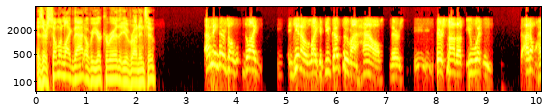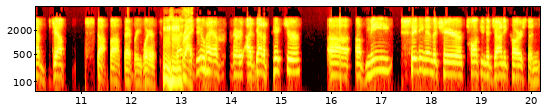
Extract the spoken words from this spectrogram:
Is there someone like that over your career that you've run into? I mean, there's a like, you know, like if you go through my house, there's there's not a you wouldn't. I don't have Jeff stuff up everywhere, Mhm. but I do have there. I've got a picture uh, of me sitting in the chair talking to Johnny Carson,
